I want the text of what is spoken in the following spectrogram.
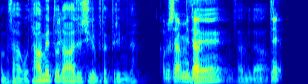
감사하고 다음에 또 나와주시길 부탁드립니다. 감사합니다. 네, 감사합니다. 네.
